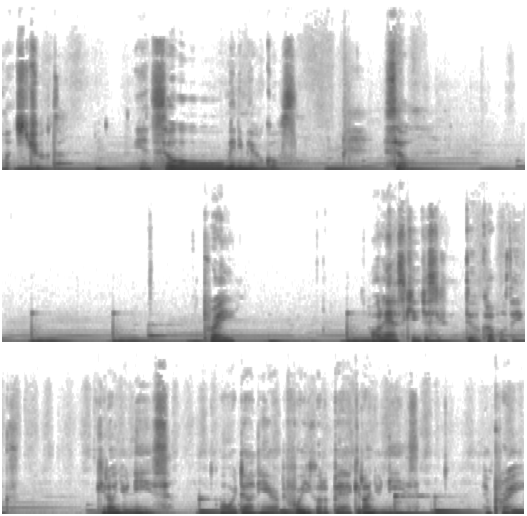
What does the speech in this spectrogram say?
much truth and so many miracles. So, pray, I want to ask you just to do a couple of things. Get on your knees when we're done here. Before you go to bed, get on your knees and pray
